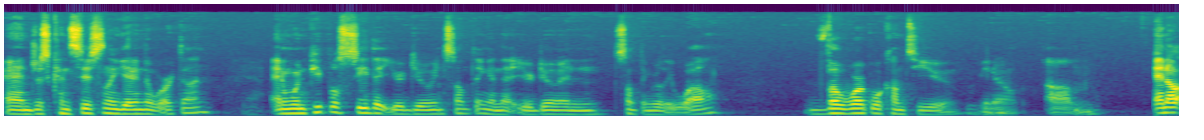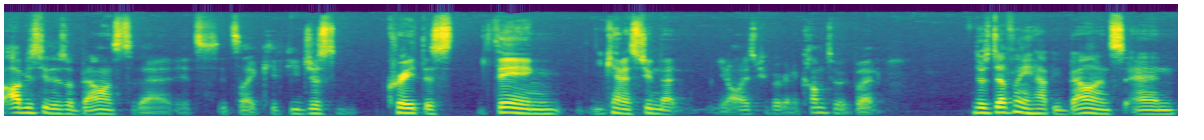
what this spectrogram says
and just consistently getting the work done. Yeah. and when people see that you're doing something and that you're doing something really well the work will come to you you know um, and obviously there's a balance to that. It's it's like if you just create this thing you can't assume that you know all these people are going to come to it but there's definitely a happy balance. And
